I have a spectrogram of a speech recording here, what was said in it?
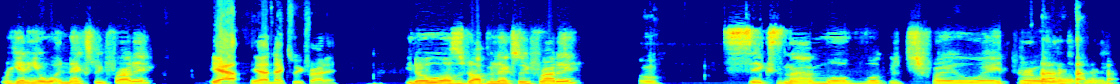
We're getting it what next week Friday. Yeah, yeah, next week Friday. You know who else is dropping next week Friday? Who? Six nine motherfucker Trey away, throw it up, man.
